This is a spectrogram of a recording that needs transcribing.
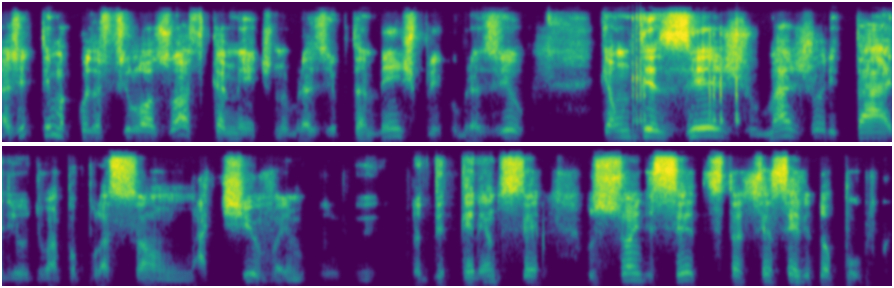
A gente tem uma coisa filosoficamente no Brasil que também explica o Brasil, que é um desejo majoritário de uma população ativa, querendo ser o sonho de ser, de ser servidor público.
